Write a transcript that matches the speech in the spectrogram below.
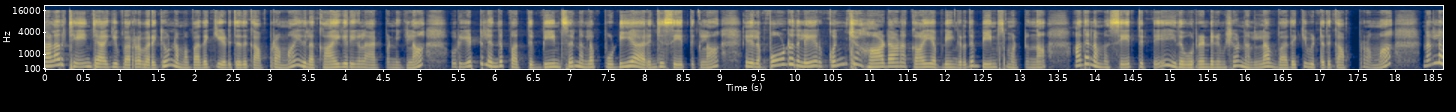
கலர் சேஞ்ச் ஆகி வர்ற வரைக்கும் நம்ம வதக்கி எடுத்ததுக்கு அப்புறமா இதில் காய்கறிகளை ஆட் பண்ணிக்கலாம். ஒரு எட்டுலேருந்து பத்து பீன்ஸை நல்லா பொடியாக அரிஞ்சு சேர்த்துக்கலாம். இதில் போடுறதுலேயே கொஞ்சம் ஹார்டான காய் அப்படிங்கிறது பீன்ஸ் மட்டும்தான். அதை நம்ம சேர்த்துட்டு இதை ஒரு ரெண்டு நிமிஷம் நல்லா வதக்கி விட்டதுக்கு அப்புறமா நல்லா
